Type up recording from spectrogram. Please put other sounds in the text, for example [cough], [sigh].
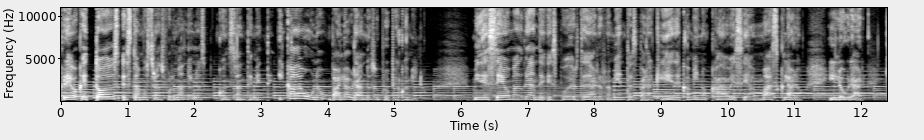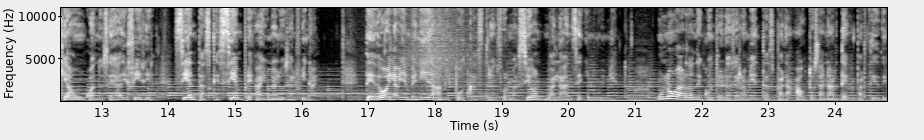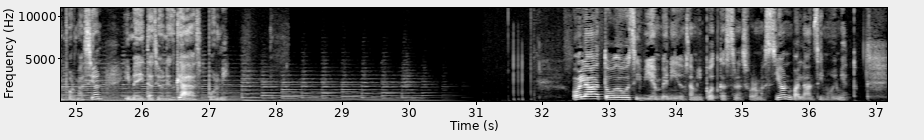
Creo que todos estamos transformándonos constantemente y cada uno va labrando su propio camino. Mi deseo más grande es poderte dar herramientas para que ese camino cada vez sea más claro y lograr que aun cuando sea difícil, sientas que siempre hay una luz al final. Te doy la bienvenida a mi podcast Transformación, Balance y Movimiento, un lugar donde encontrarás herramientas para autosanarte a partir de información y meditaciones guiadas por mí. Hola a todos y bienvenidos a mi podcast Transformación, Balance y Movimiento.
